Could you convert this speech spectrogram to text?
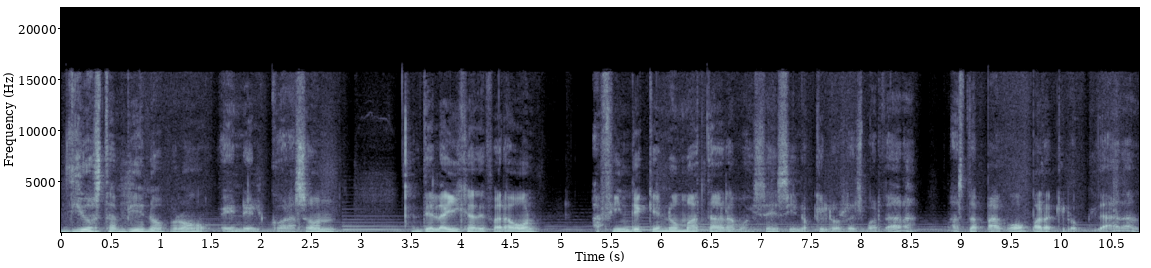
Dios también obró en el corazón de la hija de Faraón a fin de que no matara a Moisés, sino que lo resguardara. Hasta pagó para que lo cuidaran.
